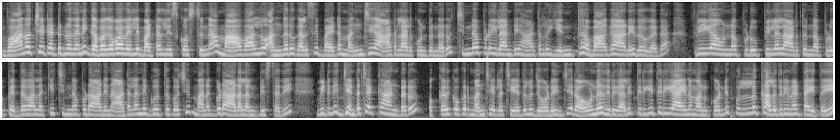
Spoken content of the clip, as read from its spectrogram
వానొచ్చేటట్టున్నదని గబగబా వెళ్ళి బట్టలు తీసుకొస్తున్నా. మా వాళ్ళు అందరూ కలిసి బయట మంచిగా ఆటలు ఆడుకుంటున్నారు చిన్నప్పుడు ఇలాంటి ఆటలు ఎంత బాగా ఆడేదో కదా. ఫ్రీగా ఉన్నప్పుడు పిల్లలు ఆడుతున్నప్పుడు పెద్దవాళ్ళకి చిన్నప్పుడు ఆడిన ఆటలన్నీ గుర్తుకొచ్చి మనకు కూడా ఆడాలనిపిస్తుంది. వీటిని జంట చెక్క అంటారు. ఒకరికొకరు మంచి ఇలా చేతులు జోడించి రౌండ్గా తిరగాలి. తిరిగి తిరిగి ఆయన అనుకోండి ఫుల్ కలు తిరిగినట్టు అవుతాయి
